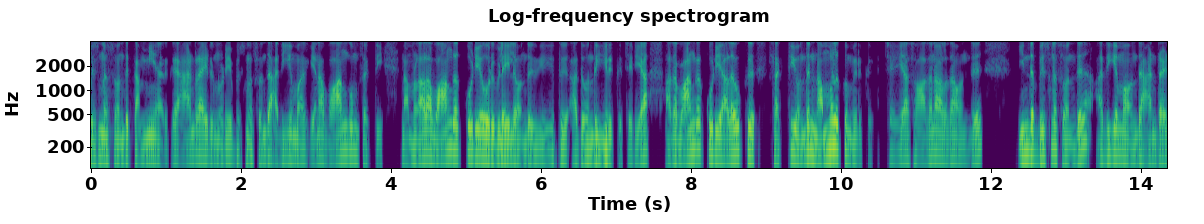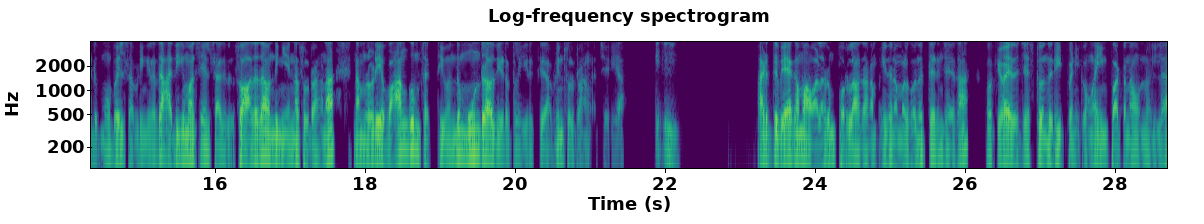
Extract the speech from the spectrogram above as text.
பிஸ்னஸ் வந்து கம்மியாக இருக்குது ஆண்ட்ராய்டினுடைய பிஸ்னஸ் வந்து அதிகமாக இருக்குது ஏன்னா வாங்கும் சக்தி நம்மளால் வாங்கக்கூடிய ஒரு விலையில் வந்து இது அது வந்து இருக்குது சரியா? அதை வாங்கக்கூடிய அளவுக்கு சக்தி வந்து நம்மளுக்கும் இருக்குது சரியா? ஸோ அதனால தான் வந்து இந்த பிஸ்னஸ் வந்து அதிகமாக வந்து ஆண்ட்ராய்டு மொபைல்ஸ் அப்படிங்கிறது அதிகமாக சேல்ஸ் ஆகுது. ஸோ அதை தான் வந்து இங்கே என்ன சொல்கிறாங்கன்னா நம்மளுடைய வாங்கும் சக்தி வந்து மூன்றாவது இடத்துல இருக்குது அப்படின்னு சொல்கிறாங்க சரியா? அடுத்து வேகமாக வளரும் பொருளாதாரம். இது நம்மளுக்கு வந்து தெரிஞ்சது தான் ஓகேவா? இதை ஜஸ்ட் வந்து ரீட் பண்ணிக்கோங்க. இம்பார்ட்டனாக ஒன்றும் இல்லை.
